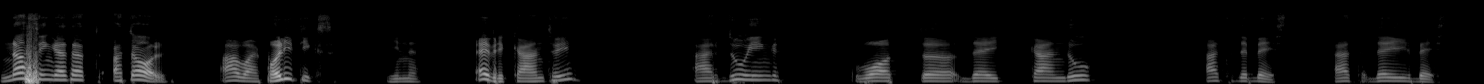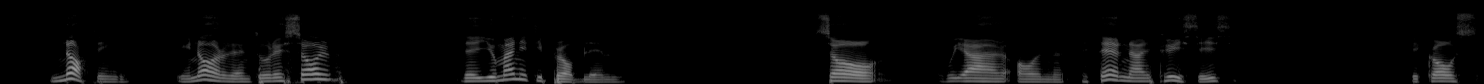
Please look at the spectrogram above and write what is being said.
nothing at, at, at all. Our politics in every country are doing what uh, they can do at the best at their best. Nothing in order to resolve the humanity problem. So we are on eternal crisis because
